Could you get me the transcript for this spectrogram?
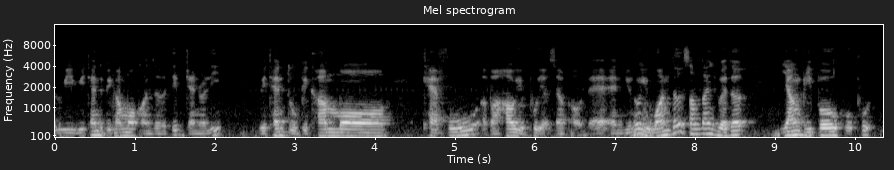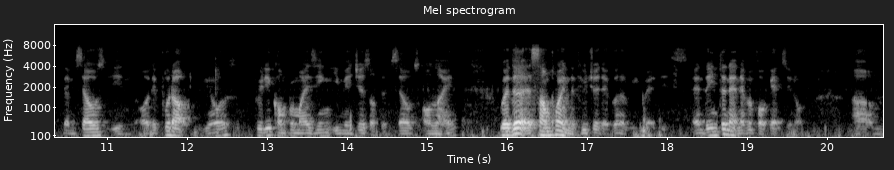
we, we tend to become more conservative generally. We tend to become more careful about how you put yourself out there. And you know, you wonder sometimes whether young people who put themselves in or they put out, you know, pretty compromising images of themselves online, whether at some point in the future they're gonna regret this. And the internet never forgets, you know. Um,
